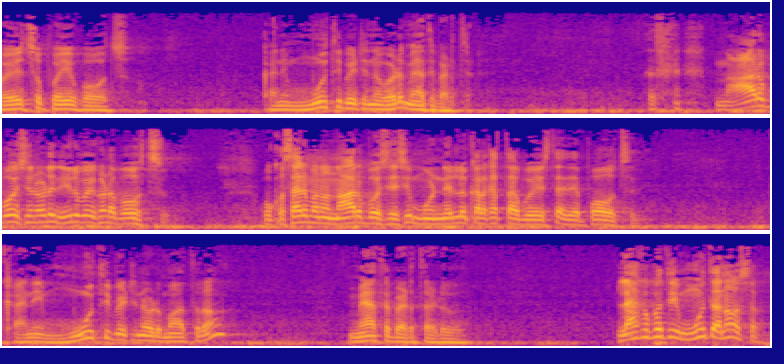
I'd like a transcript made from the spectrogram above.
పోయొచ్చు పోయి పోవచ్చు. కానీ మూతి పెట్టినవాడు మేత పెడతాడు. నారు పోసినవాడు నీరు పోయకుండా పోవచ్చు. ఒకసారి మనం నారు పోసేసి మూడు నెలలు కలకత్తా పోయేస్తే అదే పోవచ్చు. కానీ మూతి పెట్టినోడు మాత్రం మేత పెడతాడు. లేకపోతే ఈ మూతి అనవసరం.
